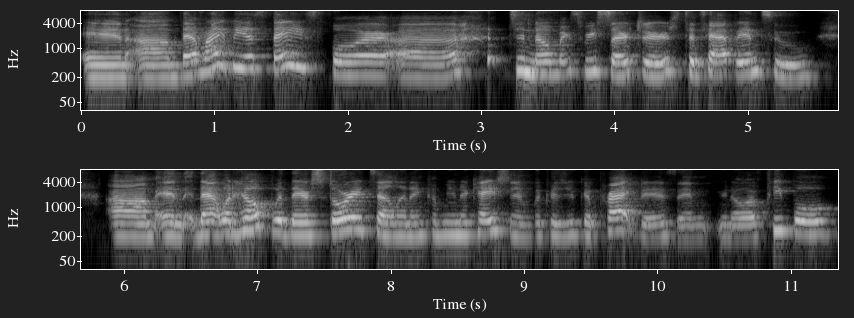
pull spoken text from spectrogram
And um, that might be a space for uh, genomics researchers to tap into. Um, and that would help with their storytelling and communication because you could practice. And, you know, if people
